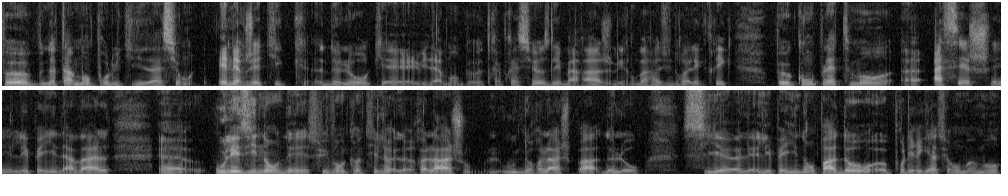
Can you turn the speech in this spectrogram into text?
peut, notamment pour l'utilisation énergétique de l'eau, qui est évidemment très précieuse, les barrages, les grands barrages hydroélectriques, peut complètement euh, assécher les pays d'aval euh, ou les inonder, suivant quand ils relâchent ou, ne relâchent pas de l'eau. Si euh, les, pays n'ont pas d'eau pour l'irrigation au moment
